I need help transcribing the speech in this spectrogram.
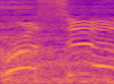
Brazil!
